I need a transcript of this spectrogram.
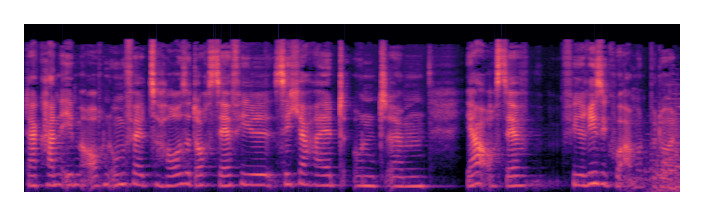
da kann eben auch ein Umfeld zu Hause doch sehr viel Sicherheit und ähm, ja auch sehr viel Risikoarmut bedeuten.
